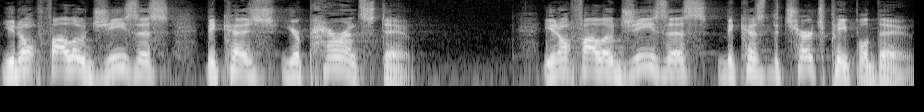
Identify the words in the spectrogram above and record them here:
You don't follow Jesus because your parents do. You don't follow Jesus because the church people do.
